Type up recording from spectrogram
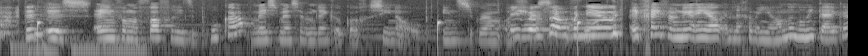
dit is een van mijn favoriete broeken. De meeste mensen hebben hem denk ik ook al gezien al op Instagram. als Ik ben zo benieuwd. Ik geef hem nu aan jou en leg hem in je handen. Nog niet kijken.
